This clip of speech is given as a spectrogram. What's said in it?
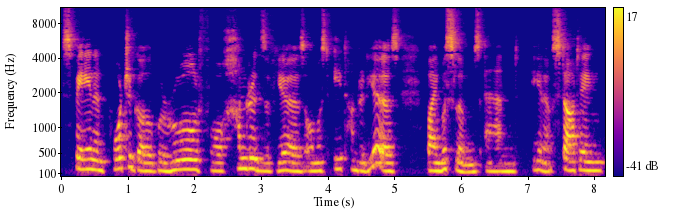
Spain and Portugal were ruled for hundreds of years, almost 800 years, by Muslims. And, you know, starting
